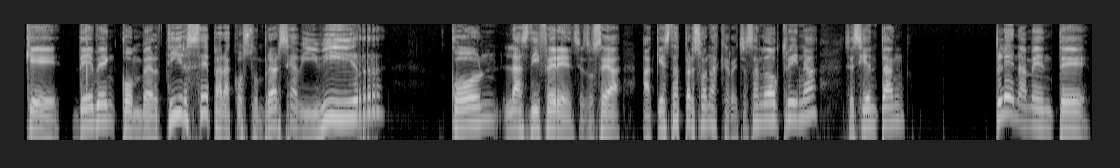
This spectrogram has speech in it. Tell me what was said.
que deben convertirse para acostumbrarse a vivir con las diferencias, o sea, a que estas personas que rechazan la doctrina se sientan plenamente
